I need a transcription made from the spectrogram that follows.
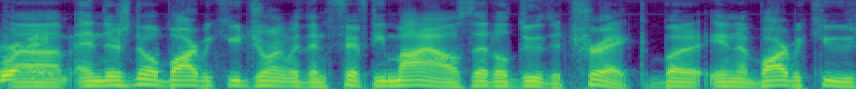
um, and there's no barbecue joint within 50 miles, that'll do the trick. But in a barbecue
